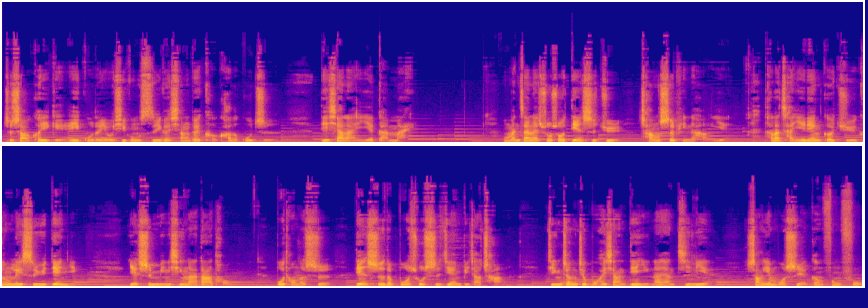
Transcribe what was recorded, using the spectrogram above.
至少可以给 A 股的游戏公司一个相对可靠的估值，跌下来也敢买。我们再来说说电视剧、长视频的行业，它的产业链格局更类似于电影，也是明星拿大头。不同的是，电视的播出时间比较长，竞争就不会像电影那样激烈，商业模式也更丰富，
